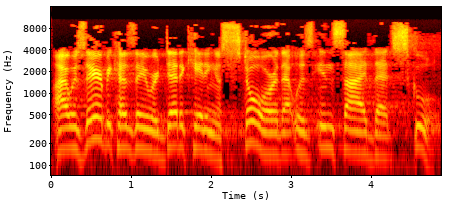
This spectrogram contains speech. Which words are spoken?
I was there because they were dedicating a store that was inside that school.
